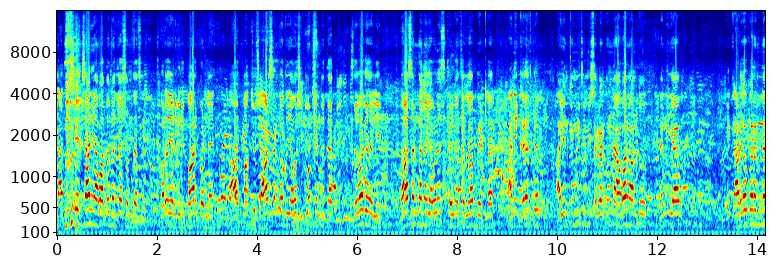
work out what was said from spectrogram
अतिशय छान या वातावरणात या संध्या स्पर्धा या ठिकाणी पार पडल्या. आठ मागच्या वर्षी आठ संघ होते यावर्षी दोन संघ त्यात सहभागी झाले. दहा संघांना यावेळेस खेळण्याचा लाभ भेटला. आणि खरंच तर आयन कमिटीचे मी सगळ्यांकडून आभार मानतो. त्यांनी या एक आडगावकरांना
